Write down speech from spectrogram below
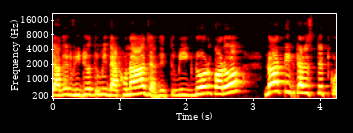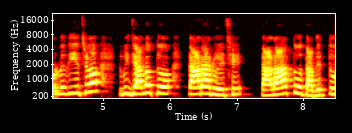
যাদের ভিডিও তুমি দেখো না, যাদের তুমি ইগনোর করো নট ইন্টারেস্টেড করে দিয়েছ। তুমি জানো তো, তারা রয়েছে। তারা তো, তাদের তো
